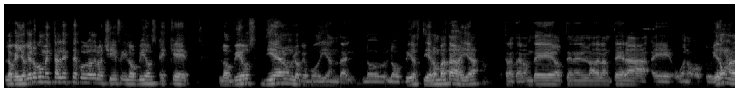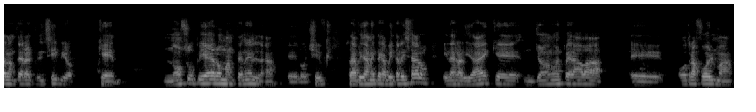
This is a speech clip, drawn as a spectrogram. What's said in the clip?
lo que yo quiero comentar de este juego de los Chiefs y los Bills es que los Bills dieron lo que podían dar. Los, los Bills dieron batalla, trataron de obtener la delantera, eh, bueno, obtuvieron una delantera al principio que no supieron mantenerla. los Chiefs rápidamente capitalizaron y la realidad es que yo no esperaba eh, otra forma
